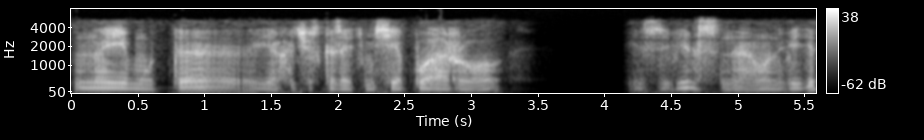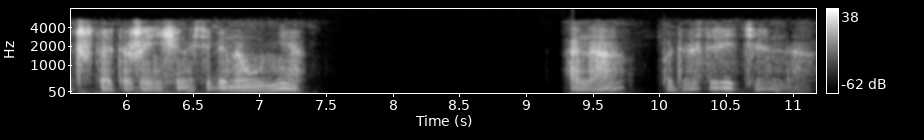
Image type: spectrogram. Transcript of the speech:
Но ему-то, я хочу сказать, мсье Пуаро, известно. Он видит, что эта женщина себе на уме. Она подозрительна.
